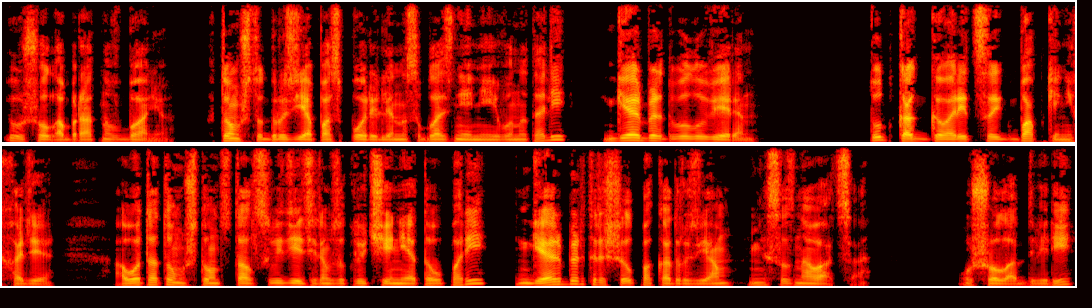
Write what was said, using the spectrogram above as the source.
и ушел обратно в баню. В том, что друзья поспорили на соблазнение его Натали, Герберт был уверен. Тут, как говорится, и к бабке не ходи. А вот о том, что он стал свидетелем заключения этого пари, Герберт решил пока друзьям не сознаваться. Ушел от двери,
